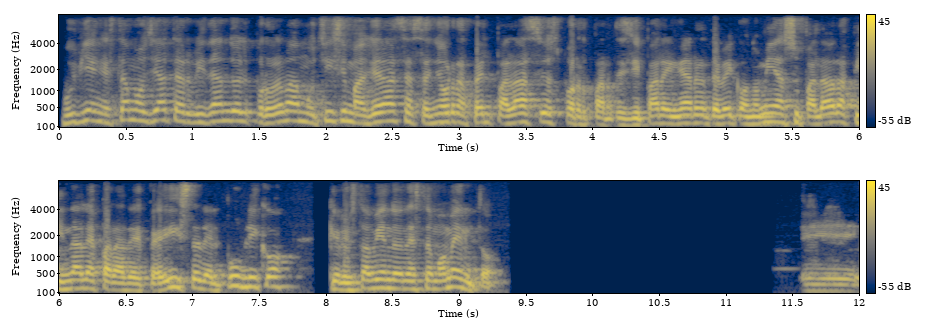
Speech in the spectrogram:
Muy bien, estamos ya terminando el programa. Muchísimas gracias, señor Rafael Palacios, por participar en RTV Economía. Su palabra final es para despedirse del público que lo está viendo en este momento. Eh,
